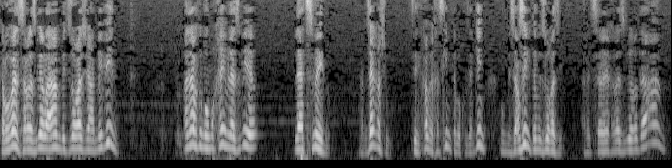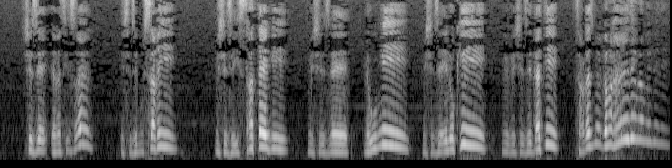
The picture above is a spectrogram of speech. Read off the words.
כמובן, צריך להסביר לעם בצורה שהעם מבין. אנחנו מומחים להסביר לעצמנו. גם זה חשוב. זה נקרא מחזקים את המחוזקים ומזרזים את המזורזים. אבל צריך להסביר את העם שזה ארץ ישראל, ושזה מוסרי, ושזה אסטרטגי, ושזה לאומי, ושזה אלוקי, ושזה דתי. צריך להסביר, גם החרדים לא מבינים.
